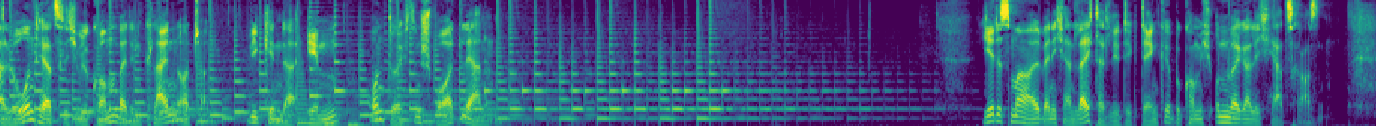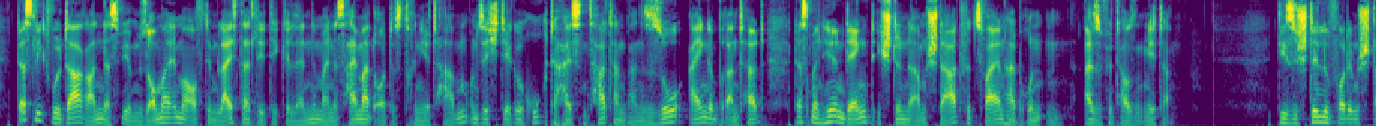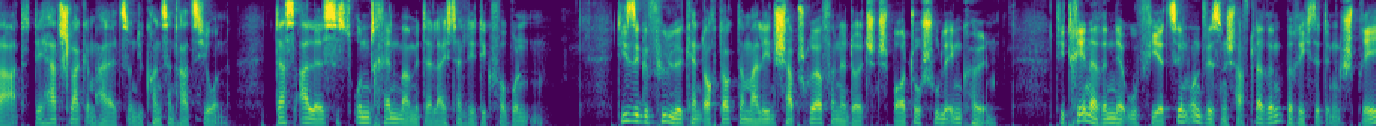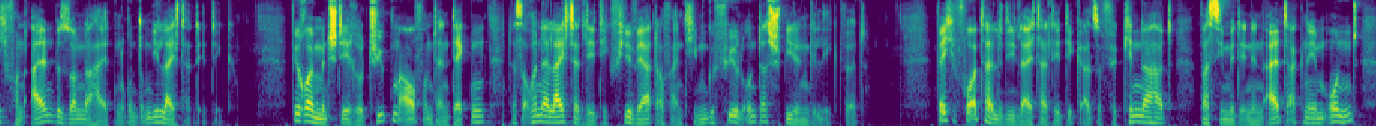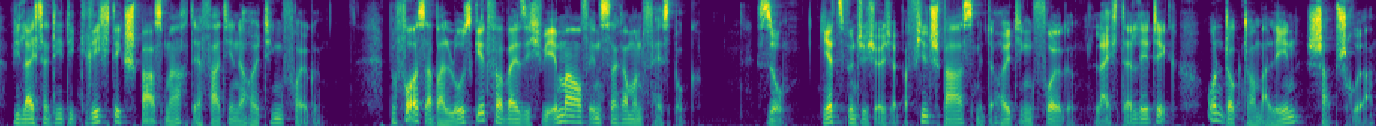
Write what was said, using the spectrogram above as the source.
Hallo und herzlich willkommen bei den kleinen Ottern, wie Kinder im und durch den Sport lernen. Jedes Mal, wenn ich an Leichtathletik denke, bekomme ich unweigerlich Herzrasen. Das liegt wohl daran, dass wir im Sommer immer auf dem Leichtathletikgelände meines Heimatortes trainiert haben und sich der Geruch der heißen Tatanbahn so eingebrannt hat, dass mein Hirn denkt, ich stünde am Start für zweieinhalb Runden, also für 1000 Meter. Diese Stille vor dem Start, der Herzschlag im Hals und die Konzentration, das alles ist untrennbar mit der Leichtathletik verbunden. Diese Gefühle kennt auch Dr. Marlene Schabschröer von der Deutschen Sporthochschule in Köln. Die Trainerin der U14 und Wissenschaftlerin berichtet im Gespräch von allen Besonderheiten rund um die Leichtathletik. Wir räumen mit Stereotypen auf und entdecken, dass auch in der Leichtathletik viel Wert auf ein Teamgefühl und das Spielen gelegt wird. Welche Vorteile die Leichtathletik also für Kinder hat, was sie mit in den Alltag nehmen und wie Leichtathletik richtig Spaß macht, erfahrt ihr in der heutigen Folge. Bevor es aber losgeht, verweise ich wie immer auf Instagram und Facebook. So, jetzt wünsche ich euch aber viel Spaß mit der heutigen Folge Leichtathletik und Dr. Marleen Schabschröer.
